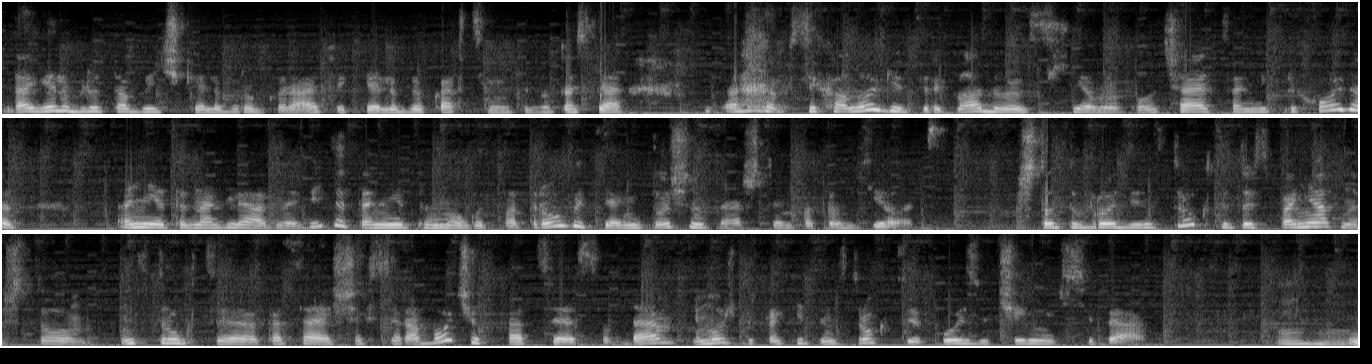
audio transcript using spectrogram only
Да, я люблю таблички, я люблю графики, я люблю картинки. Ну, то есть я э, психологию перекладываю в схемы. Получается, они приходят, они это наглядно видят, они это могут потрогать, и они точно знают, что им потом делать. Что-то вроде инструкции, то есть понятно, что инструкция, касающихся рабочих процессов, да, и может быть какие-то инструкции по изучению себя. Угу.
